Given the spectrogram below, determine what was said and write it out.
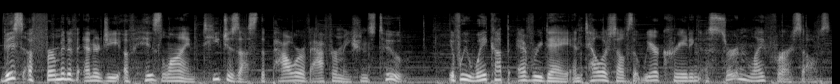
This affirmative energy of his line teaches us the power of affirmations too. If we wake up every day and tell ourselves that we are creating a certain life for ourselves,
